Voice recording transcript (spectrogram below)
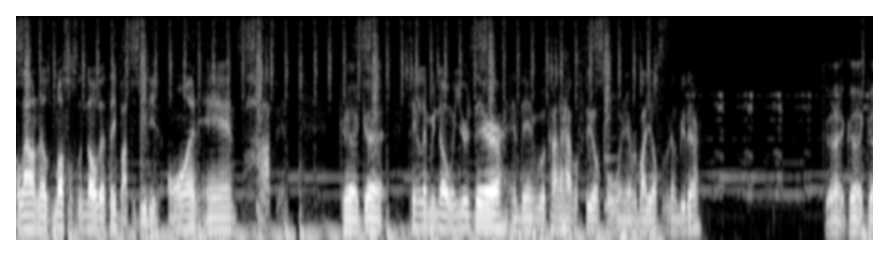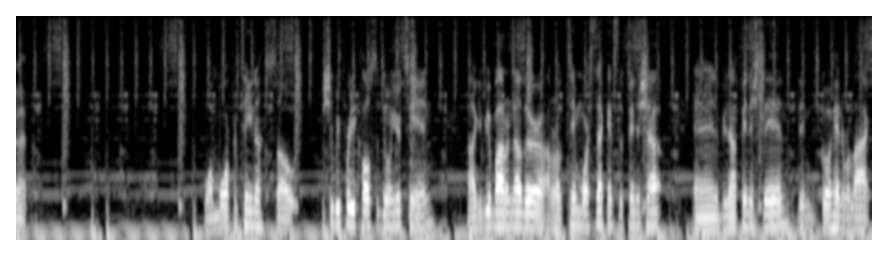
allowing those muscles to know that they about to get it on and popping. Good, good. Tina, let me know when you're there, and then we'll kind of have a feel for when everybody else is going to be there. Good, good, good. One more for Tina. So you should be pretty close to doing your 10. I'll give you about another, I don't know, 10 more seconds to finish up. And if you're not finished then, then just go ahead and relax.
